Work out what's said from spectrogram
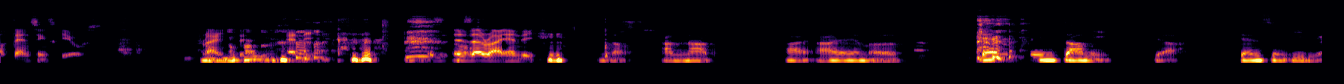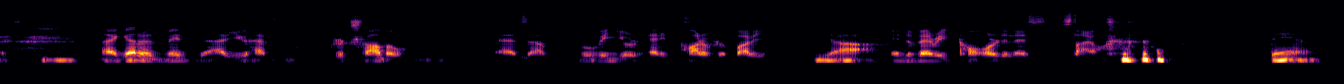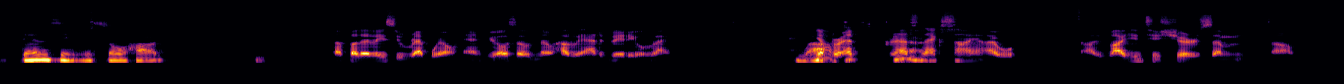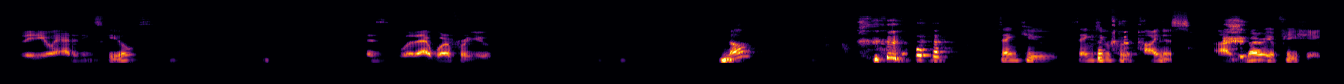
of dancing skills Right. No problem. Andy. is, is that right andy No, I'm not. I I am a dancing dummy. Yeah, dancing idiot. I gotta admit that you have your trouble at um, moving your any part of your body Yeah, in the very coordinate style. damn, dancing is so hard. uh, but at least you rap well, and you also know how to edit video, right? Wow. Yeah, perhaps perhaps Yeah. next time I will uh, invite you to share some um, video editing skills. Is will that work for you? No? Thank you, thank you for your kindness. I very appreciate.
